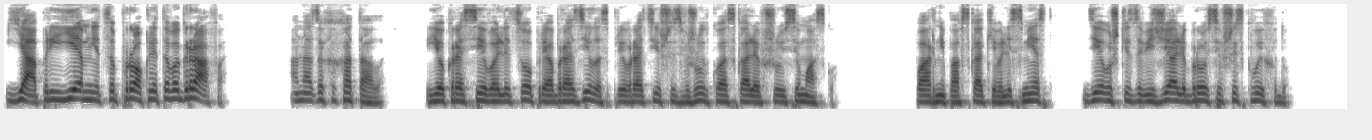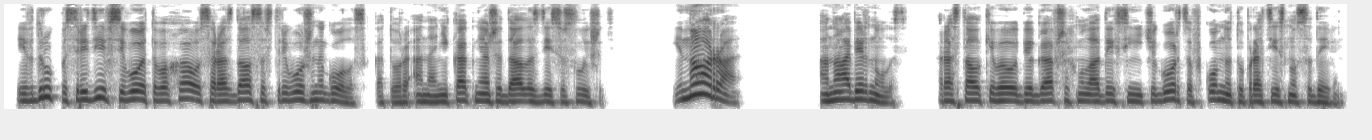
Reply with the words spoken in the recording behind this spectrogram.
«Я преемница проклятого графа!» Она захохотала. Ее красивое лицо преобразилось, превратившись в жуткую оскалившуюся маску. Парни повскакивали с мест, девушки завизжали, бросившись к выходу. И вдруг посреди всего этого хаоса раздался встревоженный голос, который она никак не ожидала здесь услышать. «Инара!» Она обернулась. Расталкивая убегавших молодых синичегорцев, в комнату протиснулся Дэвин.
